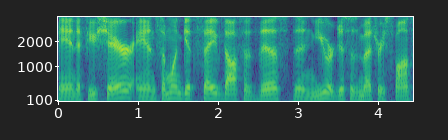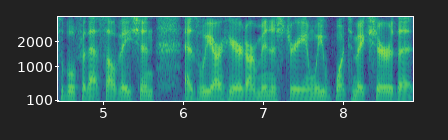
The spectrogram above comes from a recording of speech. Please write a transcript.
And if you share and someone gets saved off of this, then you are just as much responsible for that salvation as we are here at our ministry. And we want to make sure that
